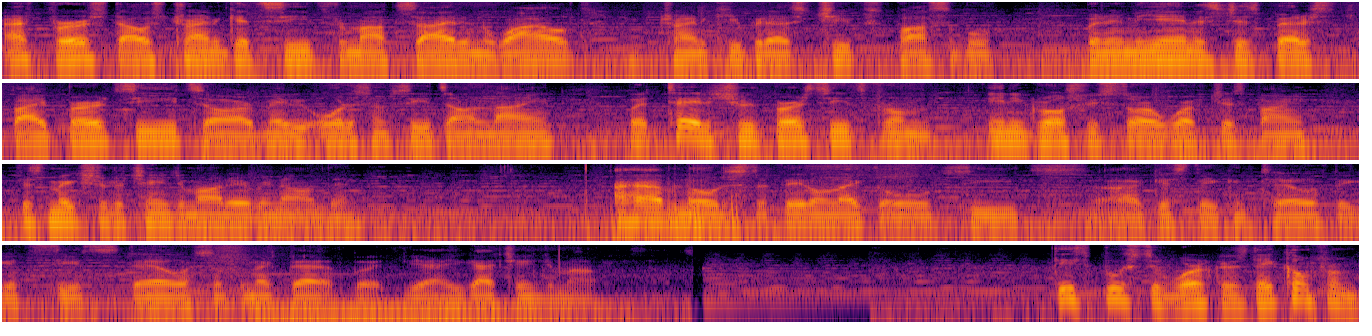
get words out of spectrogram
At first, I was trying to get seeds from outside in the wild, trying to keep it as cheap as possible. But in the end, it's just better to buy bird seeds or maybe order some seeds online. But tell you the truth, bird seeds from any grocery store work just fine. Just make sure to change them out every now and then. I have noticed that they don't like the old seeds. I guess they can tell if they get the seeds stale or something like that. But yeah, you gotta change them out. These boosted workers, they come from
